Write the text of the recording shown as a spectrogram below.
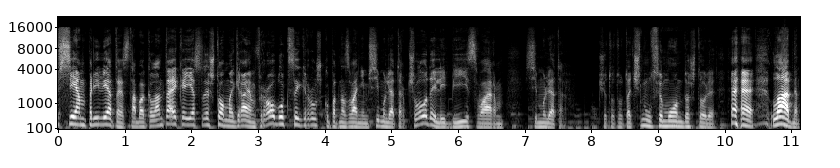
всем привет, с тобой Калантайка, если что, мы играем в Roblox игрушку под названием Симулятор пчеловода или Bee Swarm Симулятор. Что-то тут очнулся Мондо, что ли. Ладно.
